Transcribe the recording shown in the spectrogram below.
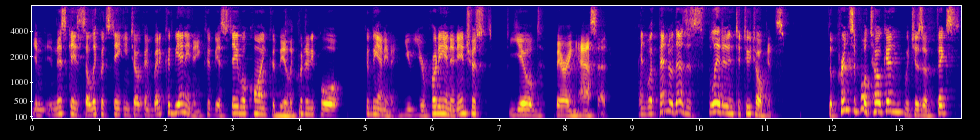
in, in this case, it's a liquid staking token, but it could be anything. It could be a stable coin, could be a liquidity pool, could be anything. You, you're putting in an interest yield bearing asset. And what Pendle does is split it into two tokens the principal token, which is a fixed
